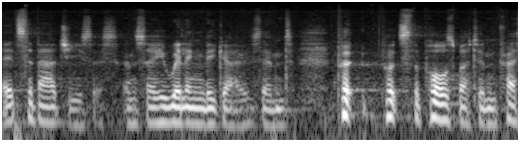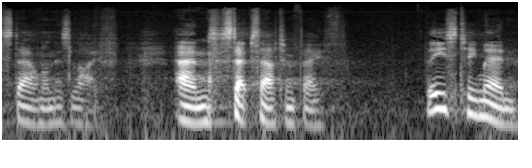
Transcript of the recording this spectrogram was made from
It's about Jesus. And so he willingly goes and put, puts the pause button pressed down on his life and steps out in faith. These two men,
